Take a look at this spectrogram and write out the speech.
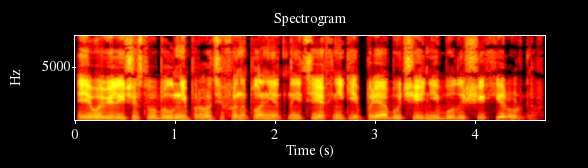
Его Величество был не против инопланетной техники при обучении будущих хирургов,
